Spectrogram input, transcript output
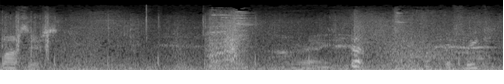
Monsters. The freak.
